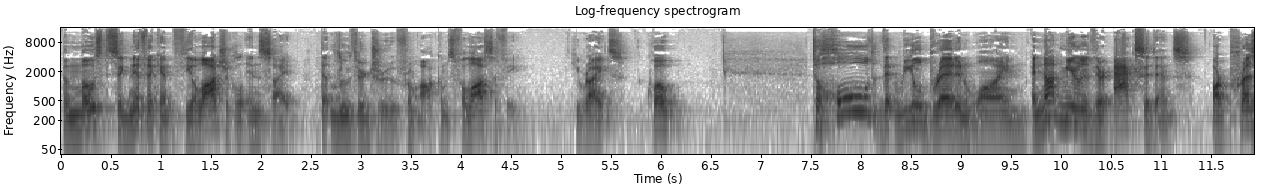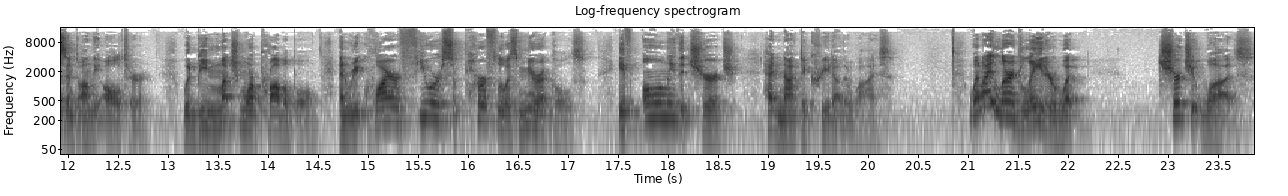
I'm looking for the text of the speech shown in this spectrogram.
the most significant theological insight that Luther drew from Occam's philosophy. He writes, quote, To hold that real bread and wine, and not merely their accidents, are present on the altar would be much more probable and require fewer superfluous miracles if only the church had not decreed otherwise. When I learned later what church it was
